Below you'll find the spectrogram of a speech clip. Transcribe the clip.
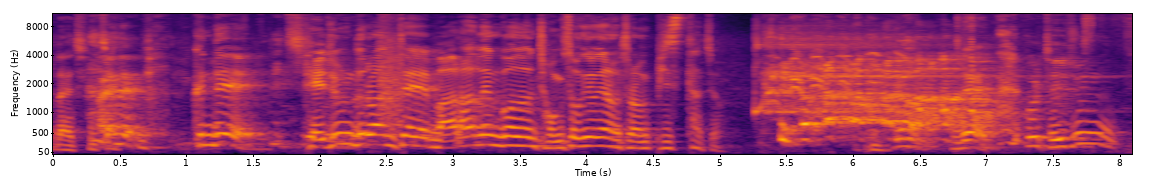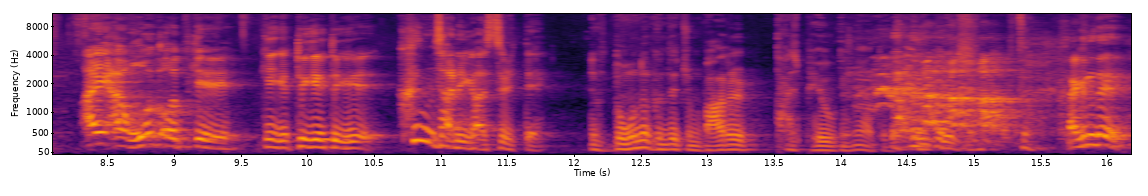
나 진짜. 근데 대중들한테 말하는 거는 정석이 형이랑 저랑 비슷하죠. 근데 그걸 대중 아니, 아, 어, 어떻게 그러니까 되게 되게 큰 자리 갔을 때. 너는 근데 좀 말을 다시 배우긴 해야 돼 아 근데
